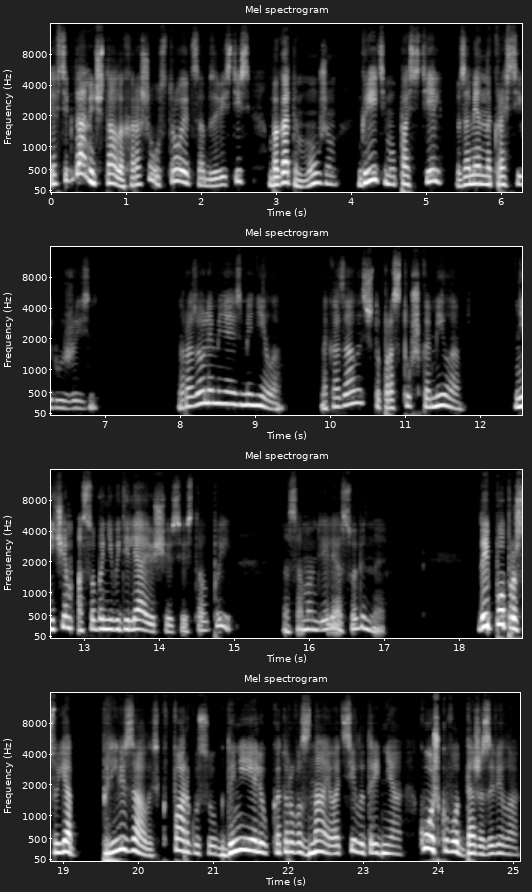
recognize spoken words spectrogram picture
Я всегда мечтала хорошо устроиться, обзавестись богатым мужем, греть ему постель взамен на красивую жизнь. Но Розоля меня изменила. Оказалось, что простушка Мила, ничем особо не выделяющаяся из толпы, на самом деле особенная. Да и попросту я привязалась к Фаргусу, к Даниэлю, которого знаю от силы три дня. Кошку вот даже завела.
